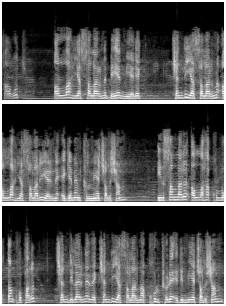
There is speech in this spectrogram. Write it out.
Tağut Allah yasalarını beğenmeyerek kendi yasalarını Allah yasaları yerine egemen kılmaya çalışan, insanları Allah'a kulluktan koparıp kendilerine ve kendi yasalarına kul köle edinmeye çalışan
